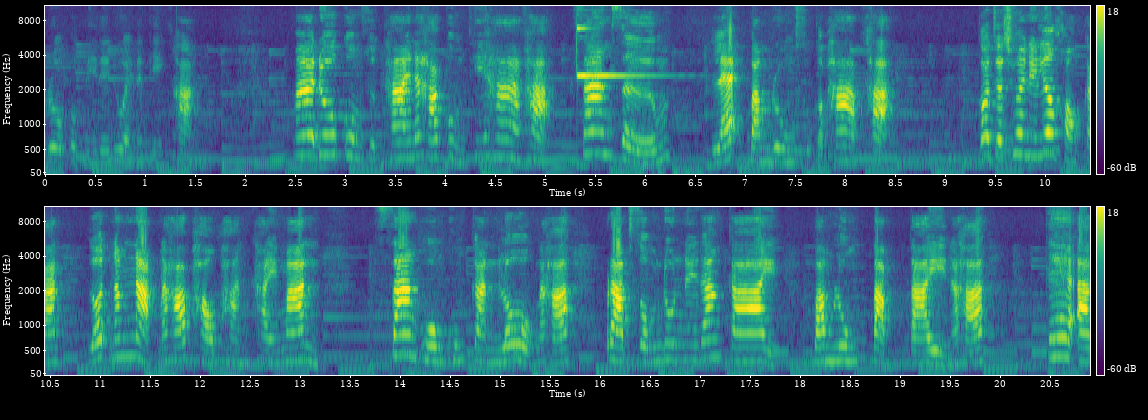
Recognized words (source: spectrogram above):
โรคพวกนี้ได้ด้วยนั่นเองค่ะ มาดูกลุ่มสุดท้ายนะคะ กลุ่มที่ 5 ค่ะ สร้างเสริมและบำรุงสุขภาพค่ะ ก็จะช่วยในเรื่องของการลดน้ำหนักนะคะ เผาผลาญไขมัน สร้างภูมิคุ้มกันโรคนะคะ ปรับสมดุลในร่างกายบำรุงตับไตนะคะ แก้อา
